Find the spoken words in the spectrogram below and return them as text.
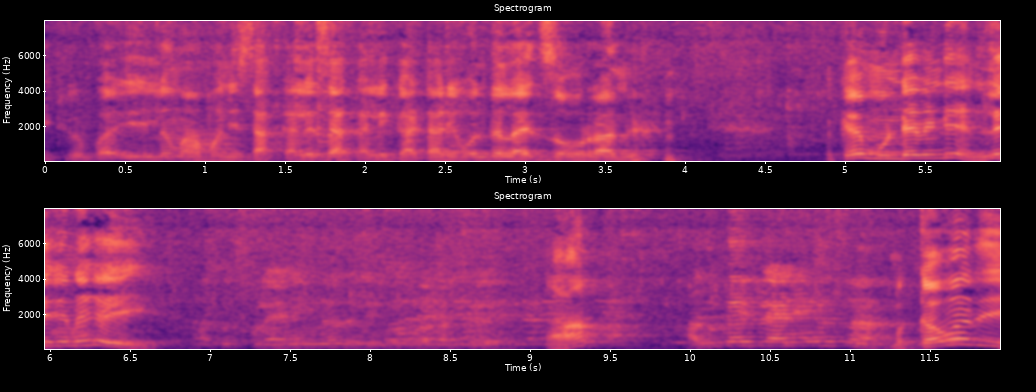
इकडे बाई इलं मामानी सकाळी सकाळी गटारी बोलते लाईत जोरान. काय मुंड्या बिंडी आणले की नाही काही? प्लॅनिंग. हा? अजून काही प्लॅनिंगच ना मग कवा ती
